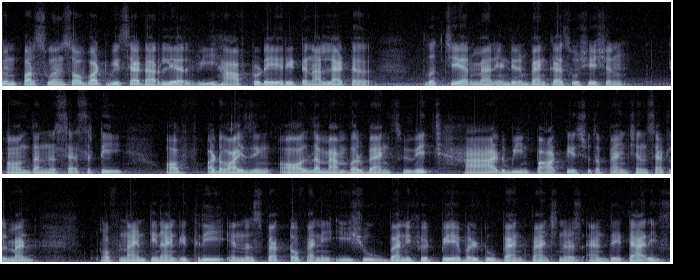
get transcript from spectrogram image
So in pursuance of what we said earlier, we have today written a letter to the chairman Indian Bank Association on the necessity of advising all the member banks which had been parties to the pension settlement of 1993 in respect of any issue benefit payable to bank pensioners and retirees.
